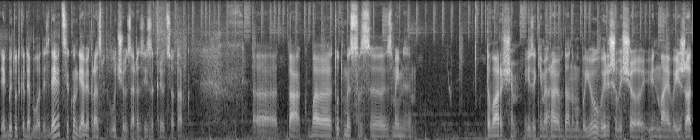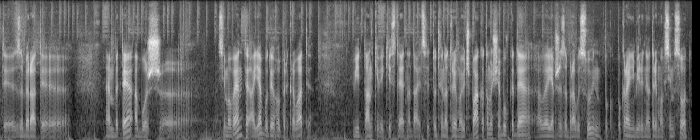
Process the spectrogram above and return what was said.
Якби тут КД було десь 9 секунд, я б якраз влучив зараз і закрив цього танка. Е, так, тут ми з, з, з моїм товаришем, із яким я граю в даному бою, вирішили, що він має виїжджати, забирати е, МБТ або ж е, Сімовенти, а я буду його прикривати від танків, які стоять на дальці. Тут він отримав від шпака, тому що я був КД, але я вже забрав ІСУ, він по, крайній мірі не отримав 700.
